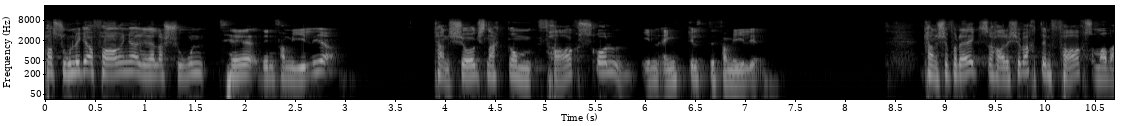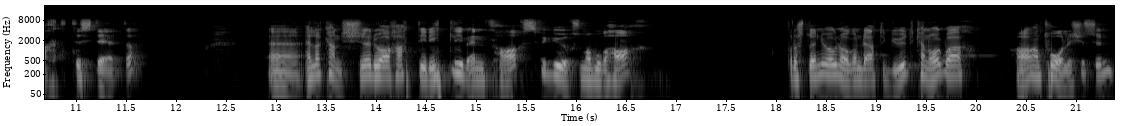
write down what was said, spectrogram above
Personlige erfaringer i relasjon til din familie. Kanskje òg snakk om farsrollen i den enkelte familien. Kanskje for deg så har det ikke vært en far som har vært til stede. Eh, eller kanskje du har hatt i ditt liv en farsfigur som har vært hard. For det står jo også noe om det at Gud kan også være hard. Han tåler ikke synd.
